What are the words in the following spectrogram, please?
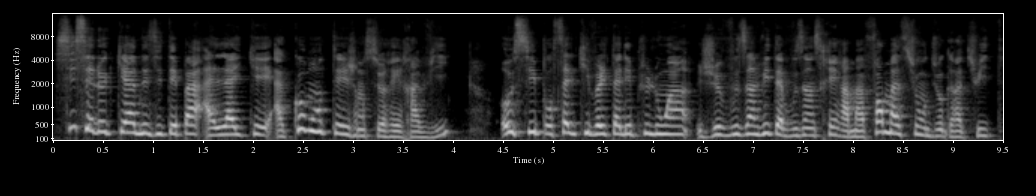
Si c'est le cas, n'hésitez pas à liker, à commenter, j'en serai ravie. Aussi, pour celles qui veulent aller plus loin, je vous invite à vous inscrire à ma formation audio gratuite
